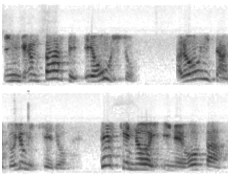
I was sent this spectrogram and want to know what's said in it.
in gran parte è russo. Allora ogni tanto io mi chiedo perché noi in Europa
